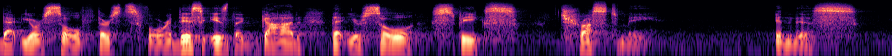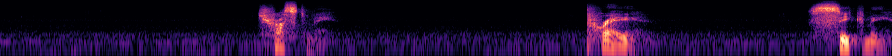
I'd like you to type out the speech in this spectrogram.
that your soul thirsts for. This is the God that your soul speaks. Trust me in this. Trust me. Pray. Seek me.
